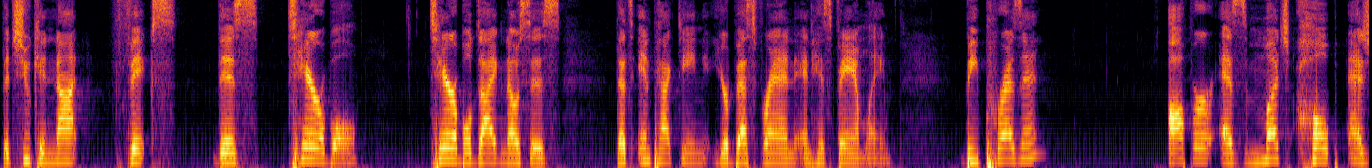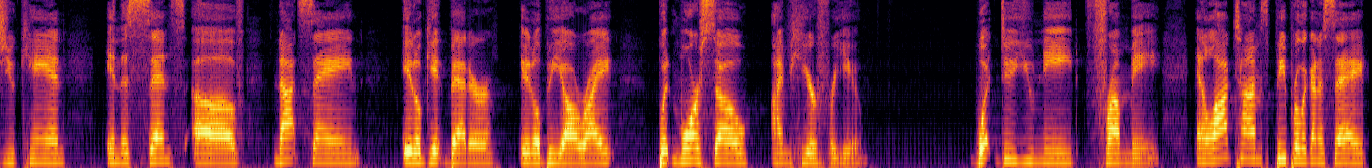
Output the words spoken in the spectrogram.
that you cannot fix this terrible, terrible diagnosis that's impacting your best friend and his family. Be present. Offer as much hope as you can in the sense of not saying it'll get better, it'll be all right, but more so, I'm here for you. What do you need from me? And a lot of times people are going to say,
